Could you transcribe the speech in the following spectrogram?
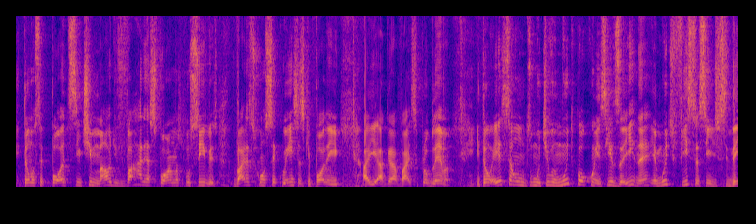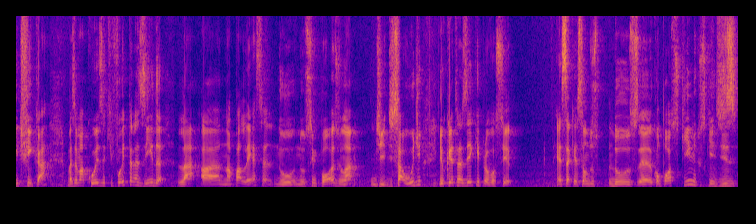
Então você pode sentir mal de várias formas possíveis, várias consequências que podem aí agravar esse problema. Então esse é um dos motivos muito pouco conhecidos aí, né? É muito difícil assim de se identificar, mas é uma coisa que foi trazida lá ah, na palestra, no, no simpósio lá de, de saúde, e eu queria trazer aqui para você essa questão dos, dos é, compostos químicos que diz,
